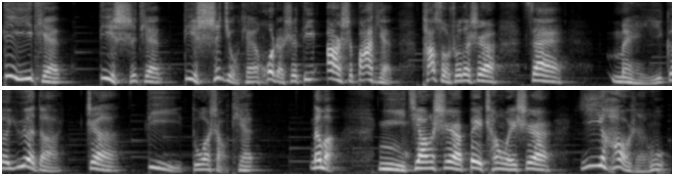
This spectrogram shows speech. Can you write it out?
第一天、第十天、第十九天，或者是第二十八天，他所说的是在每一个月的这第多少天，那么你将是被称为是一号人物。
